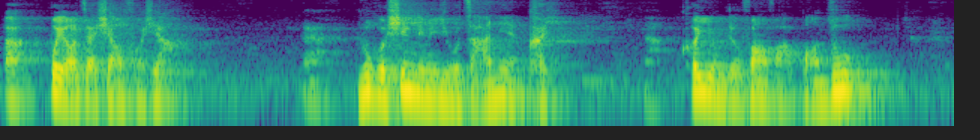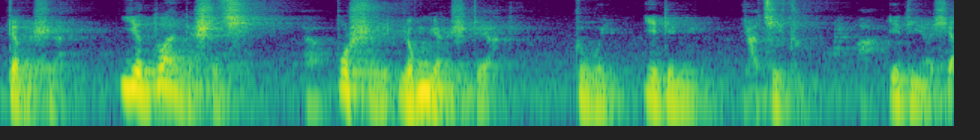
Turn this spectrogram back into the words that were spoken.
啊，不要再想佛像。如果心里面有杂念，可以，可以用这个方法帮助。这个是一段的事情，啊，不是永远是这样的。诸位一定要记住，啊，一定要晓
